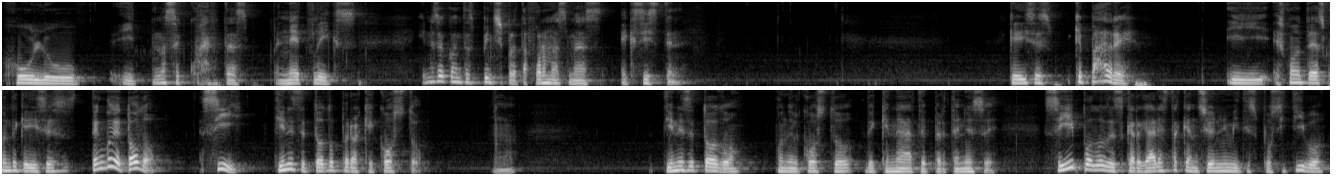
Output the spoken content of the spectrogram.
Hulu y no sé cuántas, Netflix y no sé cuántas pinches plataformas más existen. Que dices, qué padre. Y es cuando te das cuenta que dices, tengo de todo. Sí, tienes de todo, pero ¿a qué costo? ¿No? Tienes de todo con el costo de que nada te pertenece. Sí, puedo descargar esta canción en mi dispositivo,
